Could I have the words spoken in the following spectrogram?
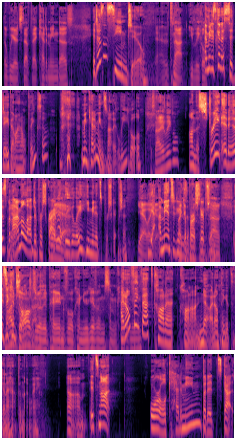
the weird stuff that ketamine does. It doesn't seem to. Yeah, it's not illegal. I mean, it's going to sedate them. I don't think so. I mean, ketamine's not illegal. it's not illegal. On the street, it is, but Yeah. I'm allowed to prescribe Well, it yeah. legally. You mean it's a prescription? Yeah, like yeah, amantadine like is a a prescription. down, It's a My controlled dog's drug. really painful. Can you give him some? Ketamine? I don't think that's caught on, caught on. No, I don't think it's going to happen that way. Um, it's not oral ketamine, but it's got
